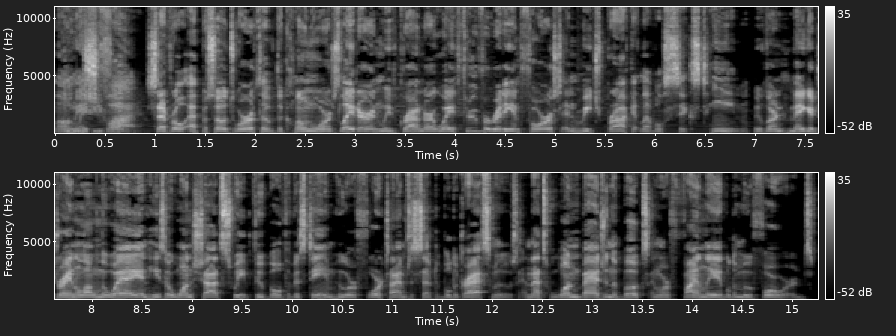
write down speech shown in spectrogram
Long may she fly. Several episodes worth of the Clone Wars later, and we've ground our way through Viridian Forest and reached Brock at level 16. We've learned Mega Drain along the way, and he's a one-shot sweep through both of his team, who are four times susceptible to grass moves, and that's one badge in the books, and we're finally able to move forwards.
